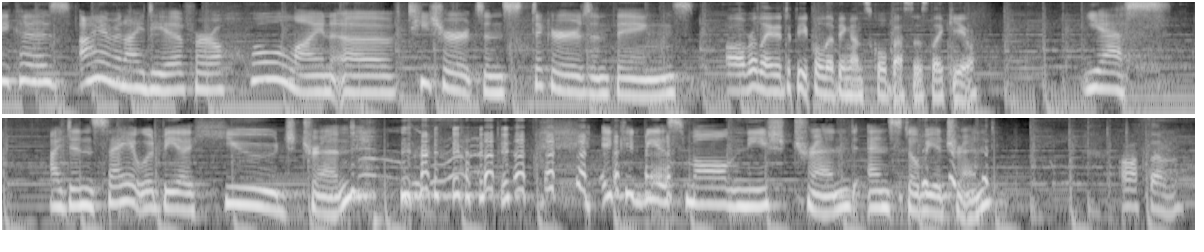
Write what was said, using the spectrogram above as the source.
because I have an idea for a whole line of t shirts and stickers and things. All related to people living on school buses like you. Yes. I didn't say it would be a huge trend. it could be a small niche trend and still be a trend. Awesome.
